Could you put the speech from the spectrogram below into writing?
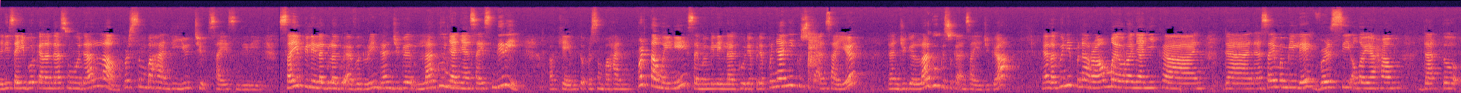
Jadi saya hiburkan anda semua dalam persembahan di YouTube saya sendiri. Saya pilih lagu-lagu evergreen dan juga lagu nyanyian saya sendiri. Okey, untuk persembahan pertama ini saya memilih lagu daripada penyanyi kesukaan saya dan juga lagu kesukaan saya juga. Ya, lagu ini pernah ramai orang nyanyikan dan uh, saya memilih versi Allahyarham Datuk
